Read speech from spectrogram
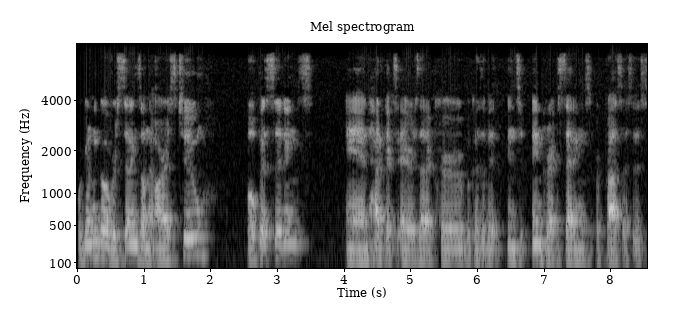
We're going to go over settings on the RS2, Opus settings, and how to fix errors that occur because of it in incorrect settings or processes.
